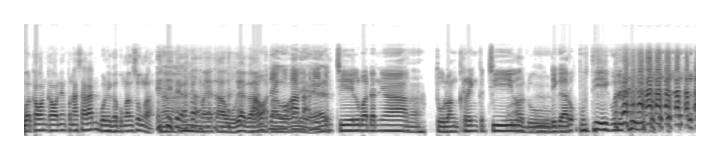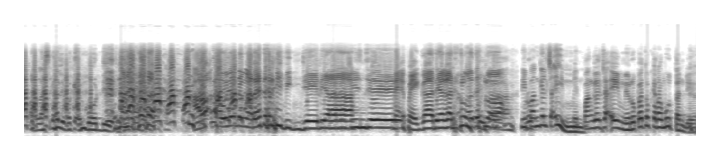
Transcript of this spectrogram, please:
Buat kawan-kawan yang penasaran boleh gabung langsung lah. Nah, Supaya tahu ya kan. Awak nengok anak nih kan. kecil badannya, Nah, tulang kering kecil, Aduh. digaruk putih kulit dulu. malas sekali pakai embody. Awak tahunya dengarnya dari Binjai dia. Binjai. Nek Pega dia kadang tengok. Dipanggil Cak Imin. Panggil Cak Imi, rupanya tuh kayak rambutan dia.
